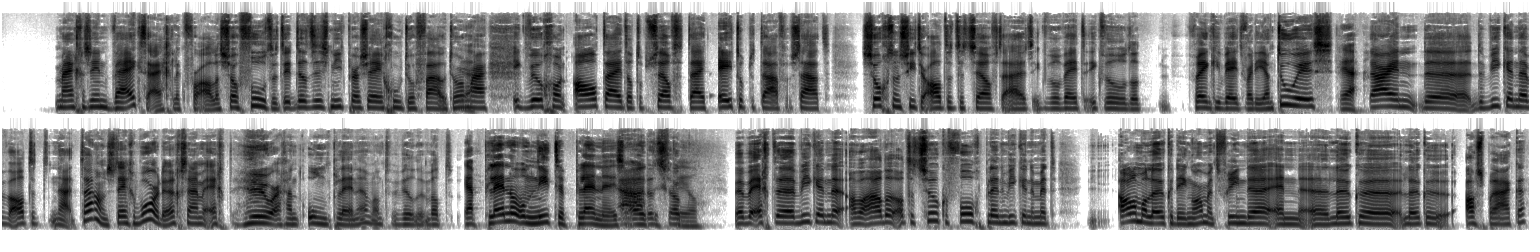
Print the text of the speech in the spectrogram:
mijn gezin wijkt eigenlijk voor alles. Zo voelt het. Dat is niet per se goed of fout hoor. Ja. Maar ik wil gewoon altijd dat op dezelfde tijd eten op de tafel staat. 's Ochtends ziet er altijd hetzelfde uit. Ik wil weten, ik wil dat Frankie weet waar hij aan toe is. Ja. Daarin de, de weekenden hebben we altijd. Nou, trouwens, tegenwoordig zijn we echt heel erg aan het onplannen. Want we wilden wat Ja, plannen om niet te plannen is Ja, ook dat een ook- skill. We hebben echt eh, weekenden. We hadden altijd zulke volgeplande weekenden met allemaal leuke dingen hoor. Met vrienden en eh, leuke, leuke afspraken.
